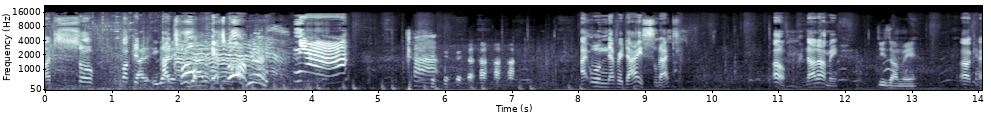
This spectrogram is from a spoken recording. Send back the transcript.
I'm so fucking. Got it, you got it's it, full. you got it. It's full. Yes! Nya! Ah, I will never die, slut. Oh, not on me. She's on me. Okay.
